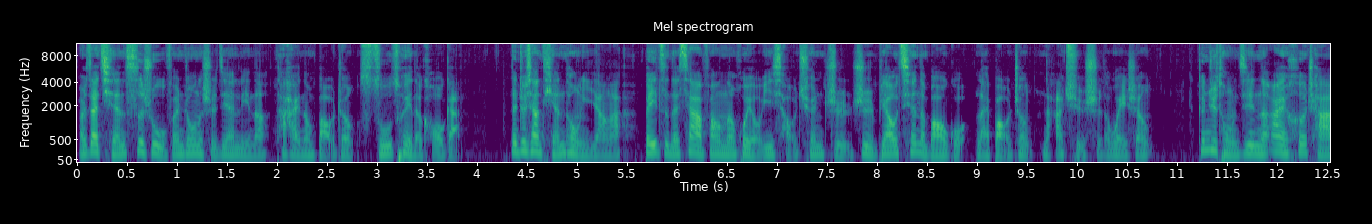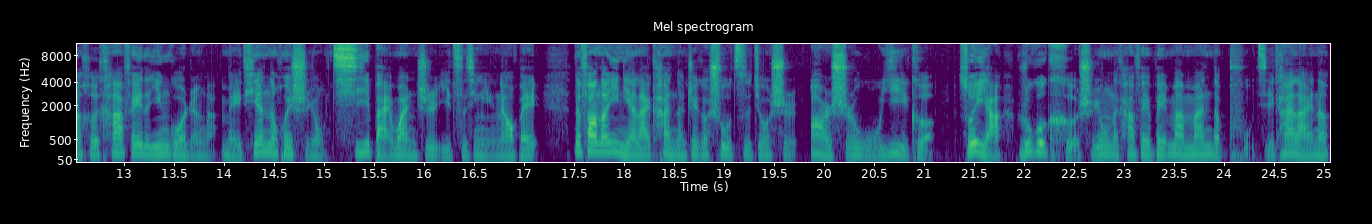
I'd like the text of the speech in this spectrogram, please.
而在前四十五分钟的时间里呢，它还能保证酥脆的口感。那就像甜筒一样啊，杯子的下方呢会有一小圈纸质标签的包裹，来保证拿取时的卫生。根据统计呢，爱喝茶和咖啡的英国人啊，每天呢会使用七百万只一次性饮料杯。那放到一年来看呢，这个数字就是二十五亿个。所以啊，如果可食用的咖啡杯慢慢的普及开来呢，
